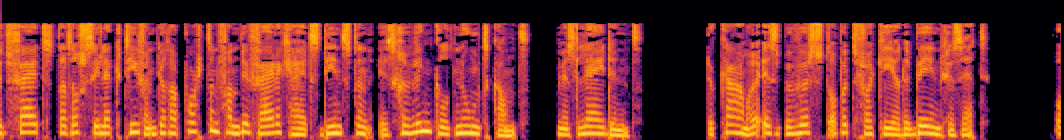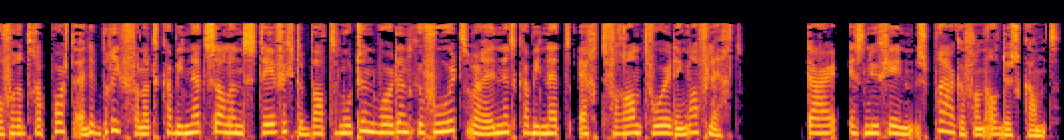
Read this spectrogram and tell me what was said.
Het feit dat selectief in de rapporten van de veiligheidsdiensten is gewinkeld noemt Kant, misleidend. De Kamer is bewust op het verkeerde been gezet. Over het rapport en de brief van het kabinet zal een stevig debat moeten worden gevoerd waarin het kabinet echt verantwoording aflegt. Daar is nu geen sprake van aldus Kant.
